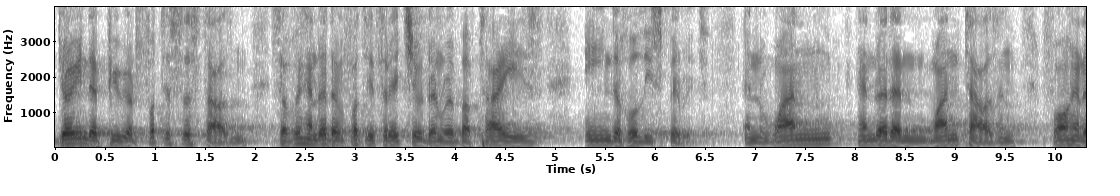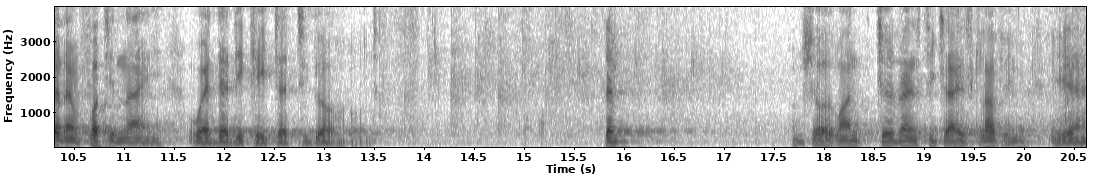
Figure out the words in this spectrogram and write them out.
During the period, 46,743 children were baptized in the Holy Spirit, and 101,449 were dedicated to God. The I'm sure one children's teacher is clapping. Yeah.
